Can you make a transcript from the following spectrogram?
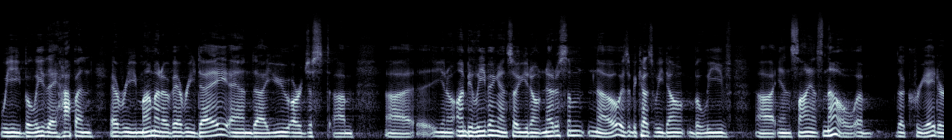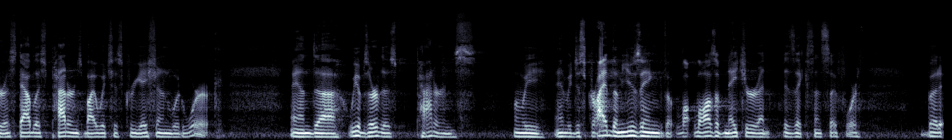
we believe they happen every moment of every day and uh, you are just, um, uh, you know, unbelieving and so you don't notice them? No. Is it because we don't believe uh, in science? No. Um, the Creator established patterns by which His creation would work. And uh, we observe those patterns when we and we describe them using the laws of nature and physics and so forth. But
